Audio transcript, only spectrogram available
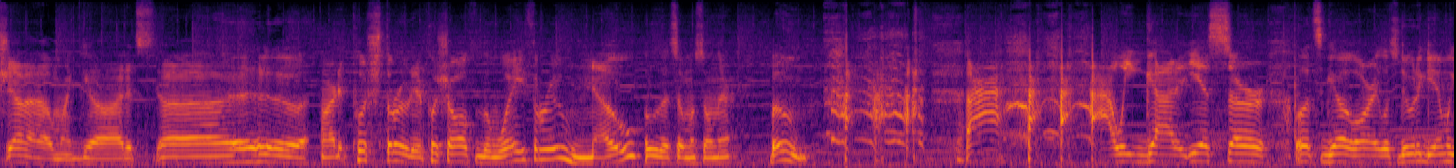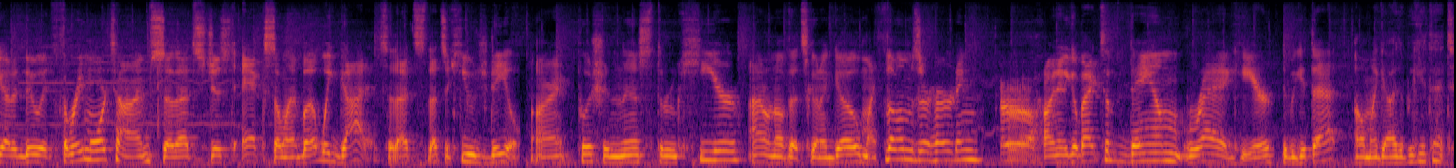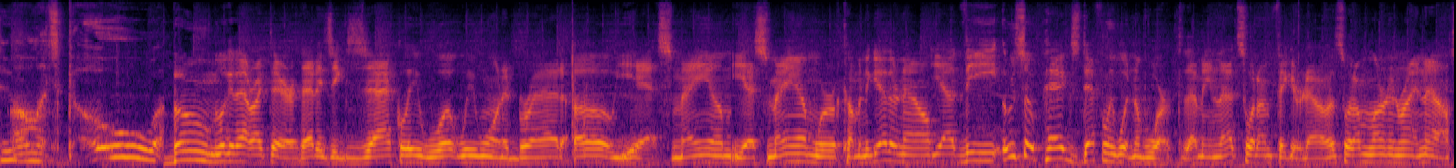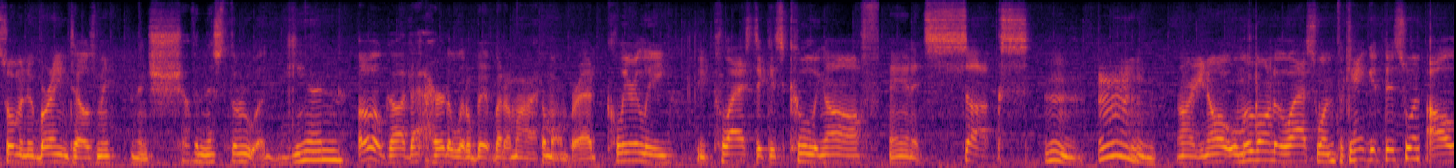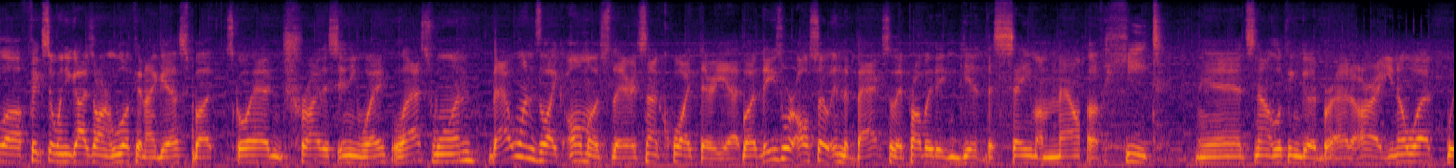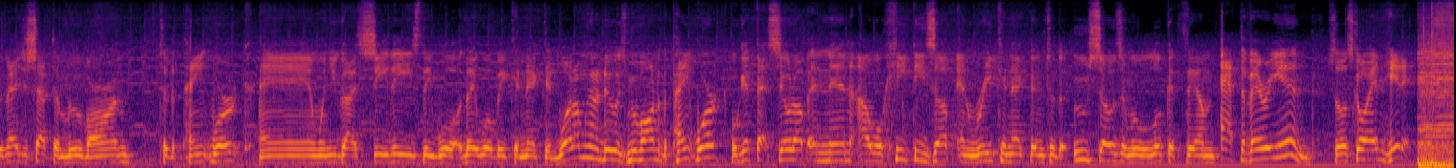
oh my god, it's, uh, alright, it pushed through. Did it push all the way through? No. Oh, that's almost on there. Boom. Ah, we got it. Yes, sir. Let's go. All right, let's do it again. We got to do it three more times, so that's just excellent, but we got it, so that's that's a huge deal. All right, pushing this through here. I don't know if that's going to go. My thumbs are hurting. Ugh. I need to go back to the damn rag here. Did we get that? Oh my god, did we get that too? Oh, let's go. Boom, look at that right there. That is exactly what we wanted, Brad. Oh, yes, ma'am. Yes, ma'am. We're coming together now. Yeah, the Uso pegs definitely wouldn't have worked. I mean, that's what I'm figuring out. That's what I'm learning right now. That's what my new brain tells me. And then shoving this through again. Oh, God, that hurt a little bit, but I'm alright. Come on, Brad. Clearly, the plastic is cooling off, and it sucks. Mmm. Mmm. Alright, you know what? We'll move on to the last one. If I can't get this one, I'll uh, fix it when you guys aren't looking, I guess, but let's go ahead and try this anyway. Last one. That one's like almost there. It's not quite there yet, but these were also in the back, so they probably didn't get the same amount of heat yeah, it's not looking good, Brad. Alright, you know what? We may just have to move on to the paintwork and when you guys see these they will they will be connected what I'm gonna do is move on to the paintwork we'll get that sealed up and then I will heat these up and reconnect them to the Usos and we will look at them at the very end so let's go ahead and hit it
